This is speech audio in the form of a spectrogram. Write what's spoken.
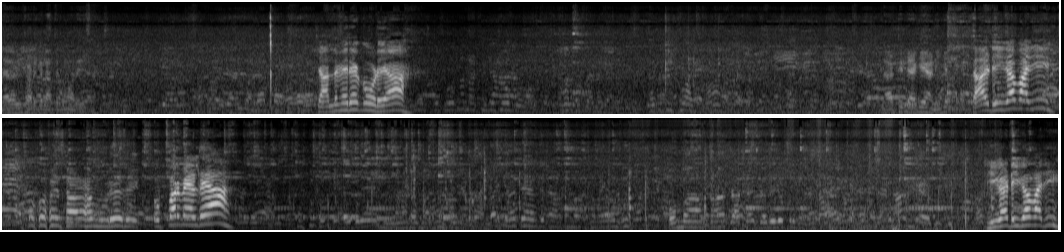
ਯਾਰ ਵੀ ਫੜ ਕੇ ਲੱਤ ਘੁਮਾ ਦੇ ਯਾਰ। ਚੱਲ ਮੇਰੇ ਘੋੜਿਆ। ਲਾਠੀ ਲੈ ਕੇ ਆਣੀ ਚੱਲ ਠੀਕ ਆ ਭਾਜੀ। ਸਾਰਾ ਮੂਰੇ ਦੇ। ਉੱਪਰ ਮਿਲਦੇ ਆ। ਉਹ ਮਾਰਦਾ ਚਾਚਾ ਗਦੇ ਦੇ ਉੱਪਰ ਠੀਕ ਆ ਠੀਕ ਆ ਭਾਜੀ।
